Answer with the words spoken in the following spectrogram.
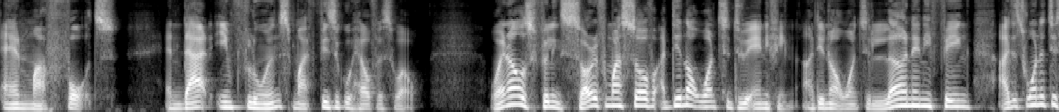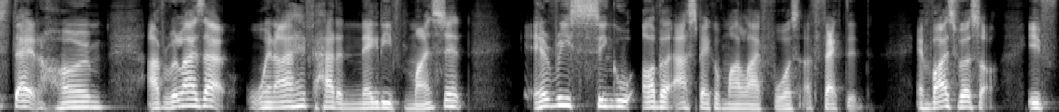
and my thoughts, and that influenced my physical health as well. When I was feeling sorry for myself, I did not want to do anything. I did not want to learn anything. I just wanted to stay at home. I've realized that when I have had a negative mindset, every single other aspect of my life was affected, and vice versa. If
